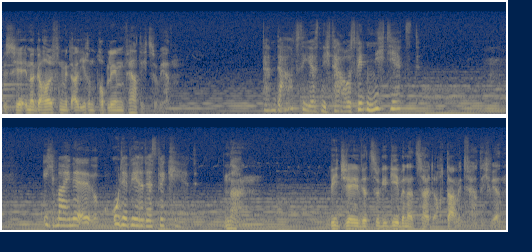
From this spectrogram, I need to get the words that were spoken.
bisher immer geholfen, mit all ihren Problemen fertig zu werden. Dann darf sie es nicht herausfinden, nicht jetzt. Ich meine, oder wäre das verkehrt? Nein. BJ wird zu gegebener Zeit auch damit fertig werden.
